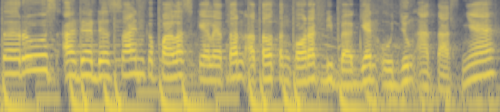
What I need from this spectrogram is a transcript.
Terus ada desain kepala skeleton atau tengkorak di bagian ujung atasnya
